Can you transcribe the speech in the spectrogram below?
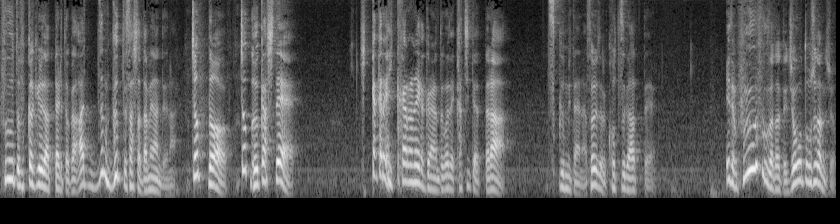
ふーっとふっかけるだったりとかあ全部グッて刺したらダメなんだよな。ちょっとちょっと。浮かして引っかかるか引っかからないかくらいのところでカチッとやったらつくみたいなそれぞれコツがあって。えでも夫婦はだって上等手段でしょ。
